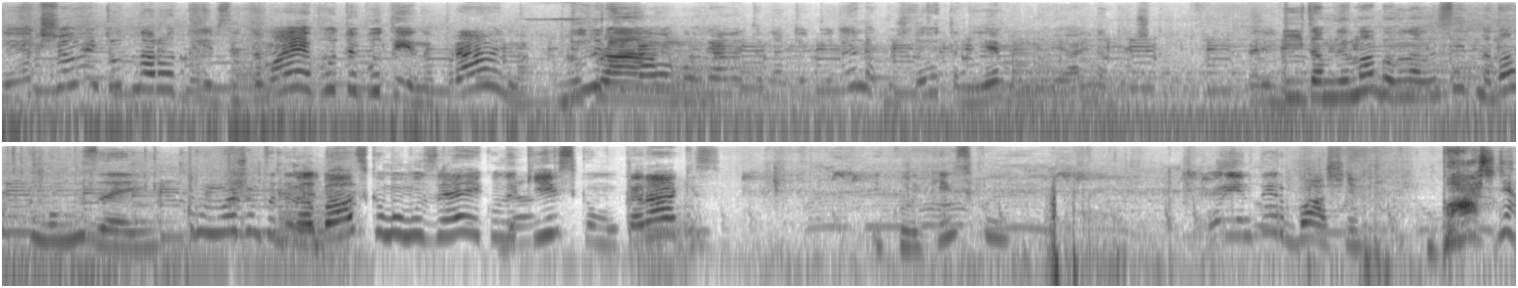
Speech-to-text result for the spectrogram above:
Ну, якщо він тут народився, то має бути будинок, правильно? Ну, Дуже правильно. цікаво поглянути на той будинок, можливо, там є меморіальна дошка. Її там нема, бо вона висить на Балтському музеї. Ми можемо На подивитися. Балтському музеї, Куликівському, Каракісу. І Куликівському. Орієнтир башня. Башня!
